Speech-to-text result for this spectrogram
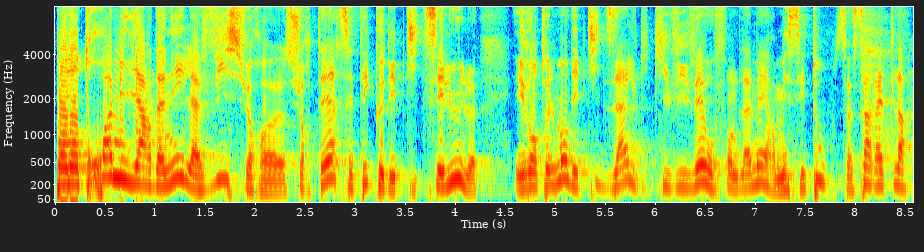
Pendant 3 milliards d'années, la vie sur, euh, sur Terre, c'était que des petites cellules, éventuellement des petites algues qui vivaient au fond de la mer. Mais c'est tout, ça s'arrête là.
